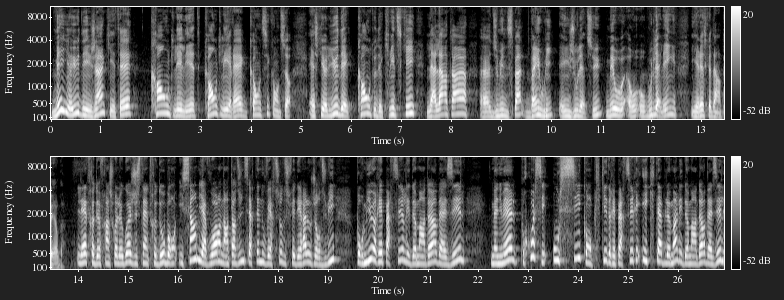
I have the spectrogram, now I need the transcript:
Mais il y a eu des gens qui étaient contre l'élite, contre les règles, contre ci, contre ça. Est-ce qu'il y a lieu d'être contre ou de critiquer la lenteur euh, du municipal? Ben oui, et il joue là-dessus, mais au, bout de la ligne, il risque d'en perdre. Lettre de François Legault à Justin Trudeau. Bon, il semble y avoir, on a entendu une certaine ouverture du fédéral aujourd'hui pour mieux répartir les demandeurs d'asile. Emmanuel, pourquoi c'est aussi compliqué de répartir équitablement les demandeurs d'asile?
